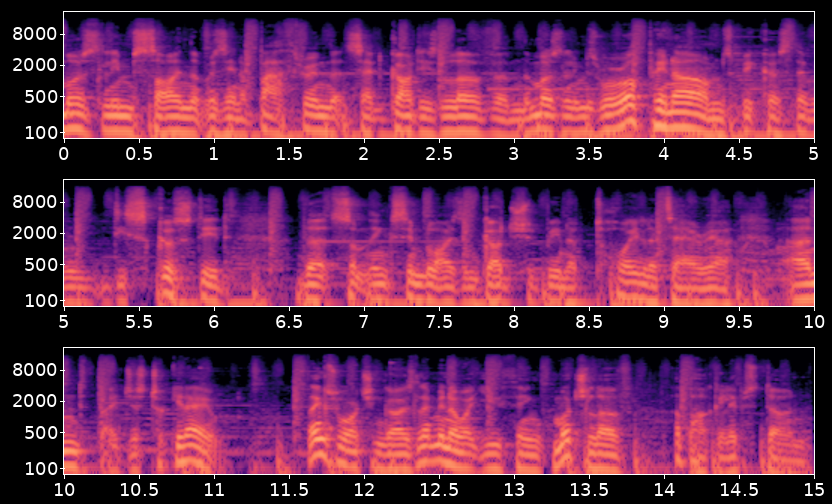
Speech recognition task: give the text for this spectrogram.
Muslim sign that was in a bathroom that said God is love, and the Muslims were up in arms because they were disgusted that something symbolising God should be in a toilet area, and they just took it out. Thanks for watching, guys. Let me know what you think. Much love. Apocalypse done.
